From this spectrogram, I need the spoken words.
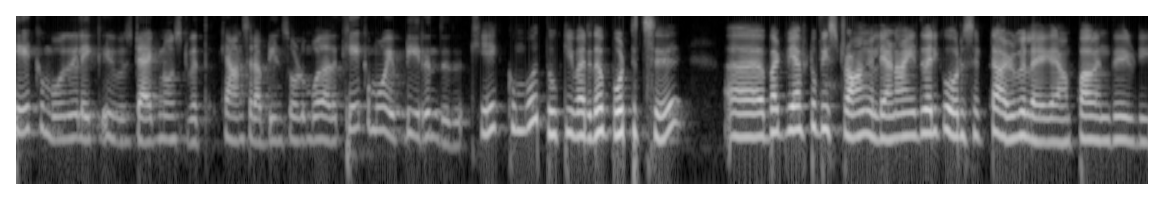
கேட்கும்போது? Like was diagnosed with cancer அப்படின்னு சொல்லும்போது அதை கேட்கும்போது எப்படி இருந்தது? கேட்கும்போது தூக்கி வருத போட்டுச்சு. But we have to be strong இல்லையா? நான் இது வரைக்கும் ஒரு செட்டு அழுவலை. என் அப்பா வந்து இப்படி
